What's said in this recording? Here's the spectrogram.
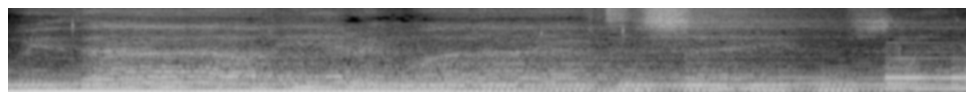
Without hearing what I have to say.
